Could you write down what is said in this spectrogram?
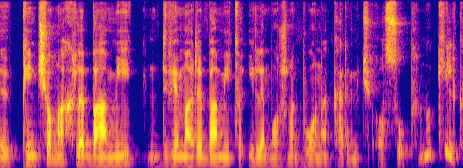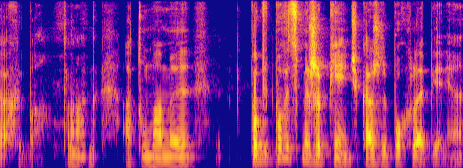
y, pięcioma chlebami, dwiema rybami, to ile można było nakarmić osób? No kilka chyba, tak? A tu mamy, powie- powiedzmy, że pięć, każdy po chlebie, nie?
